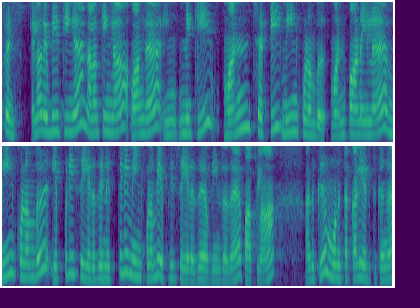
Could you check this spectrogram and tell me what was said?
ஃப்ரெண்ட்ஸ் எல்லோரும் எப்படி இருக்கீங்க? நல்லா இருக்கீங்களா? வாங்க இன்னைக்கு மண் சட்டி மீன் குழம்பு. மண் பானையில் மீன் குழம்பு எப்படி செய்கிறது நெத்திலி மீன் குழம்பு எப்படி செய்கிறது அப்படின்றத பார்க்கலாம். அதுக்கு மூணு தக்காளி எடுத்துக்கோங்க.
